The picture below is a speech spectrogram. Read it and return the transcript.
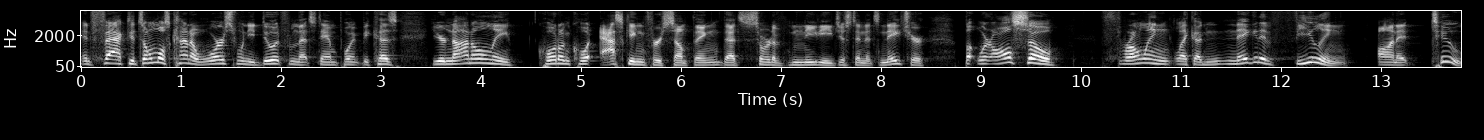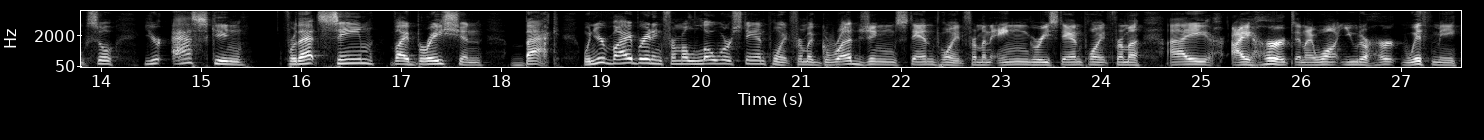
In fact, it's almost kind of worse when you do it from that standpoint because you're not only quote unquote asking for something that's sort of needy just in its nature, but we're also throwing like a negative feeling on it too. So you're asking for that same vibration back. When you're vibrating from a lower standpoint, from a grudging standpoint, from an angry standpoint, from a I I hurt and I want you to hurt with me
